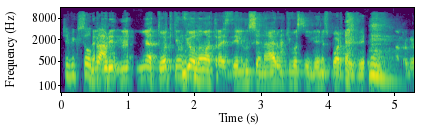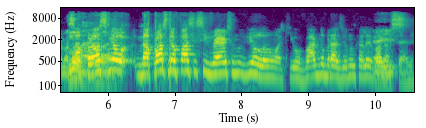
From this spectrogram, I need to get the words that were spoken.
tive que soltar. Não é, por, não é à toa que tem um violão atrás dele no cenário que você vê no Sport TV, na programação. Na, é, próxima, eu, na próxima eu faço esse verso no violão aqui. O VAR no Brasil nunca é levado é a sério.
